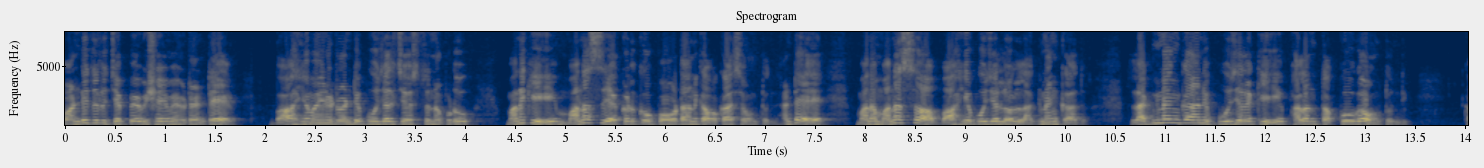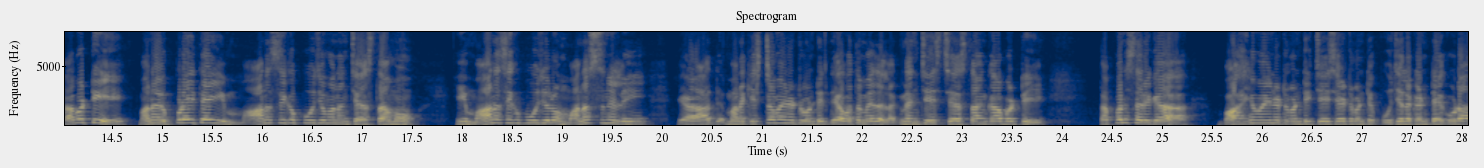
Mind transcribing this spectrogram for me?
పండితులు చెప్పే విషయం ఏమిటంటే బాహ్యమైనటువంటి పూజలు చేస్తున్నప్పుడు మనకి మనస్సు ఎక్కడికో పోవటానికి అవకాశం ఉంటుంది. అంటే మన మనస్సు ఆ బాహ్య పూజల్లో లగ్నం కాదు. లగ్నం కాని పూజలకి ఫలం తక్కువగా ఉంటుంది. కాబట్టి మనం ఎప్పుడైతే ఈ మానసిక పూజ మనం చేస్తామో ఈ మానసిక పూజలో మనస్సుని మనకిష్టమైనటువంటి దేవత మీద లగ్నం చేసి చేస్తాం కాబట్టి తప్పనిసరిగా బాహ్యమైనటువంటి చేసేటువంటి పూజల కంటే కూడా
